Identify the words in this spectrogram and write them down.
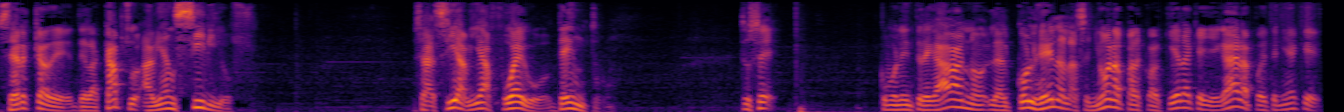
cerca de, la cápsula, habían sirios. O sea, sí había fuego dentro. Entonces, como le entregaban el alcohol gel a la señora para cualquiera que llegara, pues tenía que...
